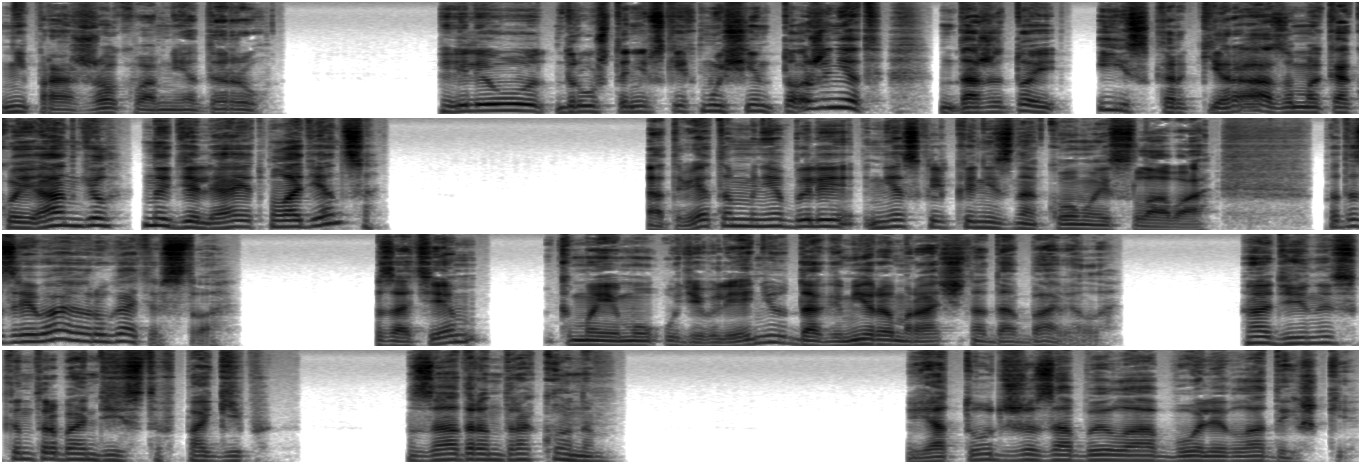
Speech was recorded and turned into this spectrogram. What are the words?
не прожег во мне дыру. «Или у друштаневских мужчин тоже нет даже той искорки разума, какой ангел наделяет младенца?» Ответом мне были несколько незнакомые слова. Подозреваю ругательство. Затем, к моему удивлению, Дагмира мрачно добавила. «Один из контрабандистов погиб. Задран драконом». Я тут же забыла о боли в лодыжке.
